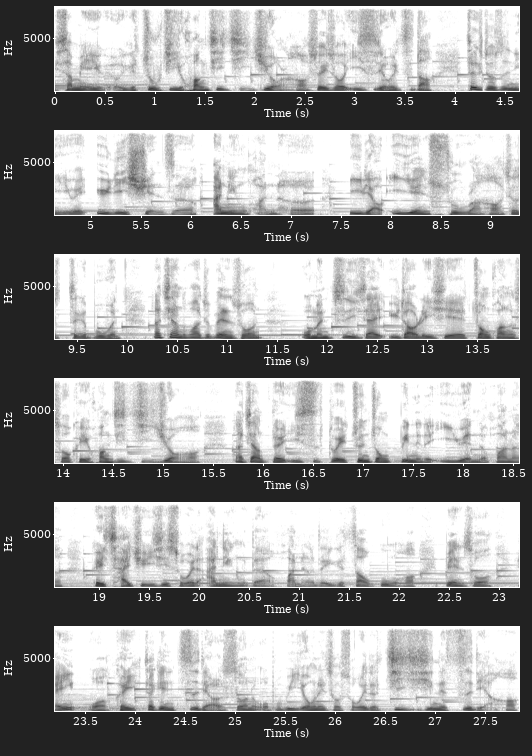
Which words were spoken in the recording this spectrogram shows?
上面有有一个注记，放弃急救了哈。所以说医师也会知道，这个就是你因为预立选择安宁缓和医疗意愿书了哈，就是这个部分。那这样的话就变成说。我们自己在遇到了一些状况的时候，可以放弃急救哈。那这样的医师对尊重病人的意愿的话呢，可以采取一些所谓的安宁的缓和的一个照顾哈。变成说，哎，我可以在给你治疗的时候呢，我不必用那种所谓的积极性的治疗哈，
